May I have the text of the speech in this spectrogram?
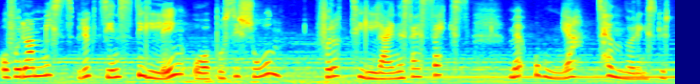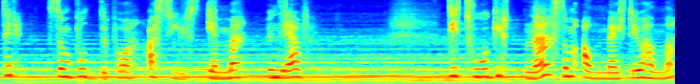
og for å ha misbrukt sin stilling og posisjon for å tilegne seg sex med unge tenåringsgutter som bodde på asylhjemmet hun drev. De to guttene som anmeldte Johanna,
